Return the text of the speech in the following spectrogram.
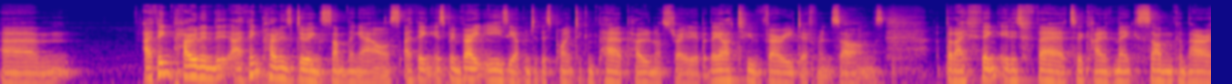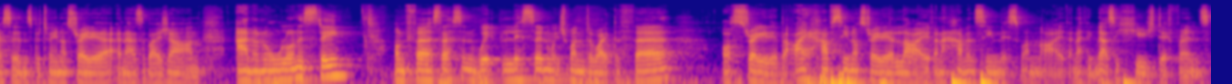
Um, I think Poland. I think Poland's doing something else. I think it's been very easy up until this point to compare Poland and Australia, but they are two very different songs but I think it is fair to kind of make some comparisons between Australia and Azerbaijan. And in all honesty, on first lesson, listen, which one do I prefer? Australia, but I have seen Australia live and I haven't seen this one live, and I think that's a huge difference.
